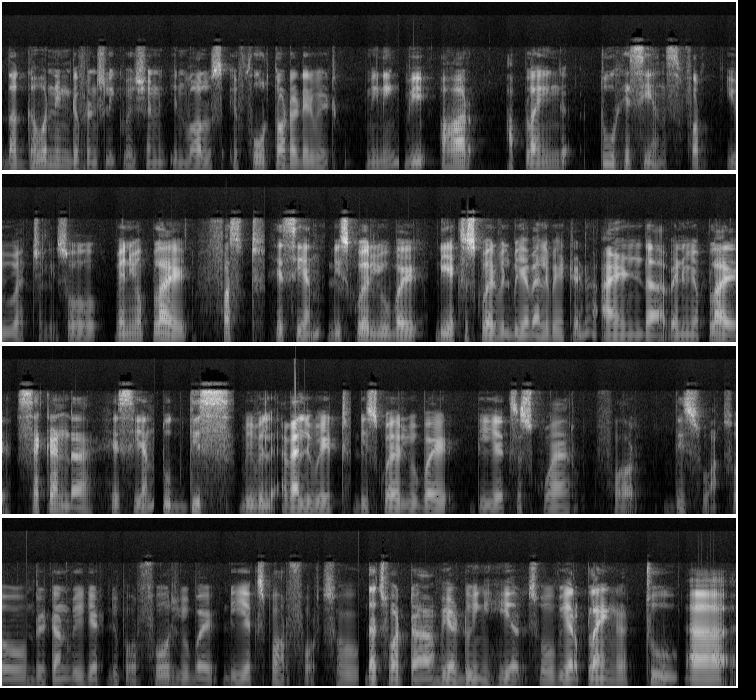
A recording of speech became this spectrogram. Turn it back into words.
the governing differential equation involves a fourth order derivative, meaning we are applying two Hessians for u actually. So when you apply first Hessian, d square u by dx square will be evaluated. And uh, when we apply second uh, Hessian to this, we will evaluate d square u by dx square for this one. So in return we get d power 4 u by dx power 4 so that's what uh, we are doing here. So we are applying uh, two uh,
